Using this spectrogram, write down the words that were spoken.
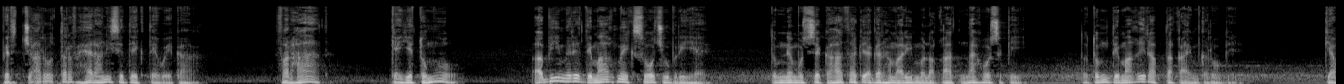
پھر چاروں طرف حیرانی سے دیکھتے ہوئے کہا فرحاد کیا یہ تم ہو؟ ابھی میرے دماغ میں ایک سوچ ابری ہے۔ تم نے مجھ سے کہا تھا کہ اگر ہماری ملاقات نہ ہو سکی، تو تم دماغی رابطہ قائم کرو گے۔ کیا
